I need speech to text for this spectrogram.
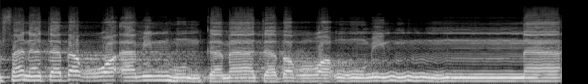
فنتبرأ منهم كما تبراوا منا.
